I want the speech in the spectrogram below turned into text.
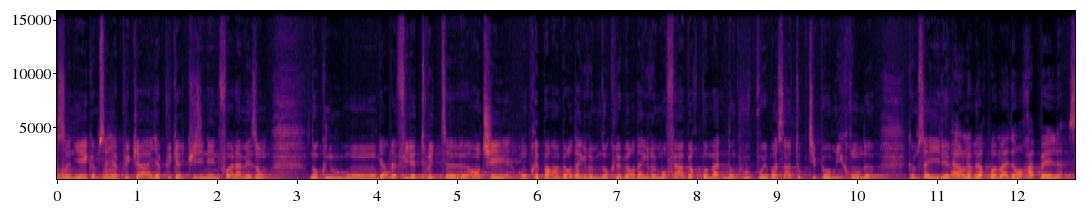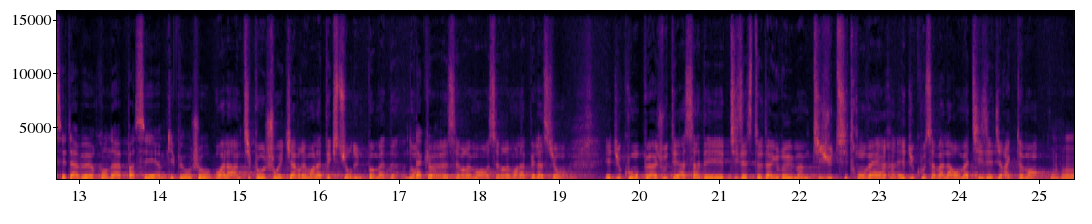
poissonnier, comme ça il n'y a plus qu'à il y a plus qu'à le cuisiner une fois à la maison. Donc nous, on garde le filet de truite euh, entier, on prépare un beurre d'agrumes. Donc le beurre d'agrumes, on fait un beurre pommade, donc vous pouvez passer un tout petit peu au micro-ondes, comme ça il est Alors, vraiment le beurre pommade, on rappelle, c'est un beurre qu'on a passé un petit peu au chaud. voilà, un petit peu au chaud et qui a vraiment la texture d'une pommade. Donc euh, c'est vraiment, c'est vraiment l'appellation. Et du coup, on peut ajouter à ça des petits zestes d'agrumes, un petit jus de citron vert, et du coup, ça va l'aromatiser directement. Mhm.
